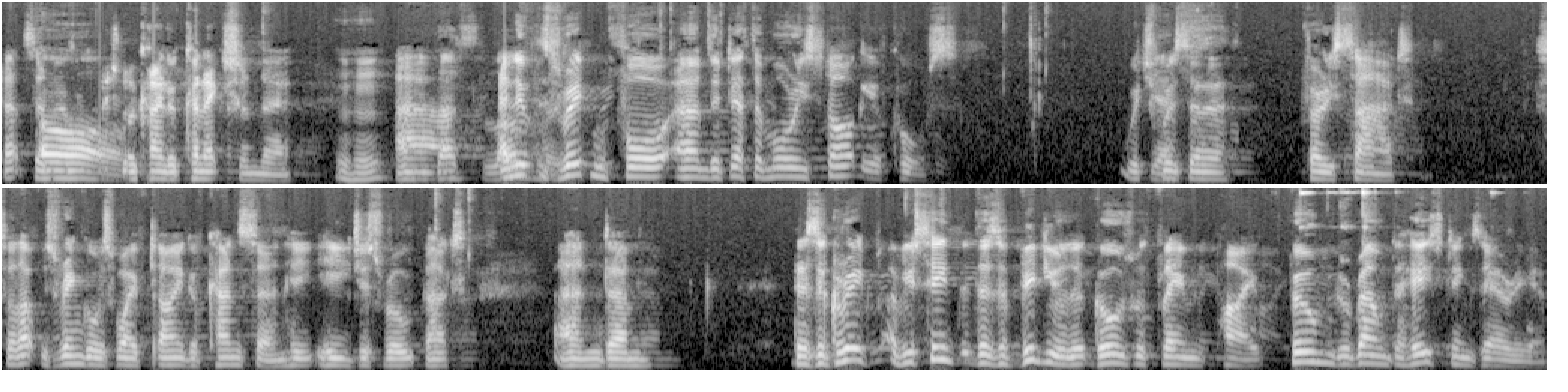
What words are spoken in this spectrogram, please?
that's a Oh. special kind of connection there. Uh, That's and it was written for um, the death of Maureen Starkey, of course, which was uh, very sad. So that was Ringo's wife dying of cancer, and he, he just wrote that. And um, there's a great. Have you seen? There's a video that goes with Flaming Pie, filmed around the Hastings area.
